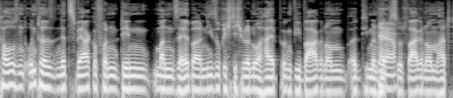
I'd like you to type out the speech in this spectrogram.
tausend Unternetzwerke, von denen man selber nie so richtig oder nur halb irgendwie wahrgenommen, äh, die man halt ja. so wahrgenommen hat.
